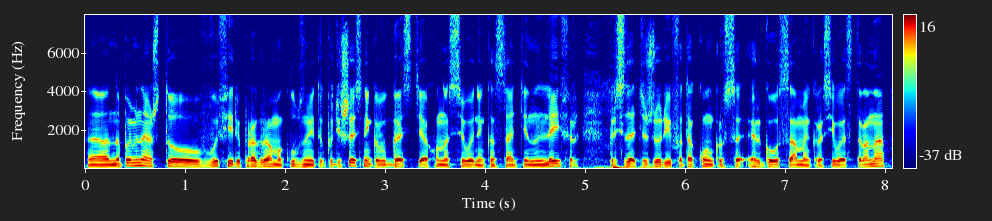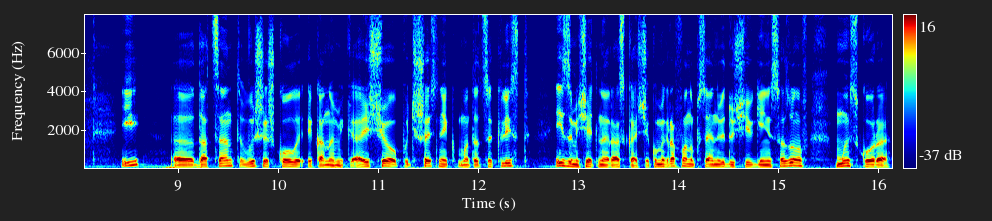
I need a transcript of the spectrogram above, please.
Э, напоминаю, что в эфире программа «Клуб знаменитых путешественников». В гостях у нас сегодня Константин Лейфер, председатель жюри фотоконкурса «РГО. Самая красивая страна» и Э, доцент Высшей школы экономики, а еще путешественник, мотоциклист и замечательный рассказчик. У микрофона постоянно ведущий Евгений Сазонов. Мы скоро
